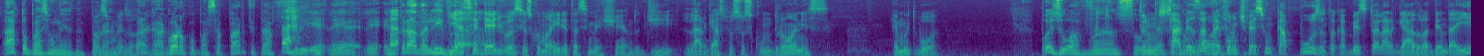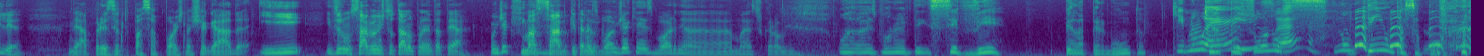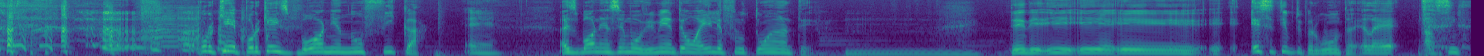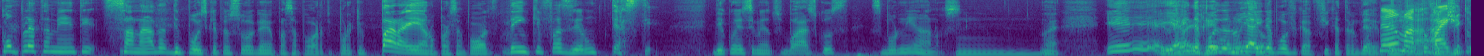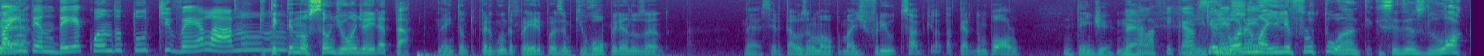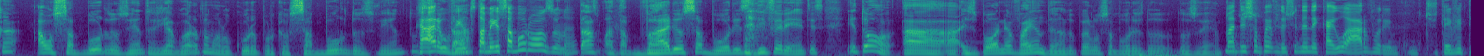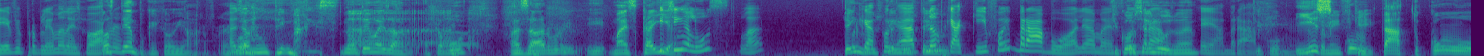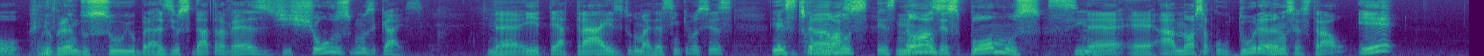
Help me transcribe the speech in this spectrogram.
Ah, tu passa um mês, né? Passa um mês. Agora com o passaporte tá free, é, é, é, entrada livre. E essa ideia de vocês, como a ilha está se mexendo, de largar as pessoas com drones, é muito boa. Pois o avanço. Tu, tu não sabe exatamente, é como tivesse um capuz na tua cabeça, tu é largado lá dentro da ilha, né? Apresenta o passaporte na chegada e, e tu não sabe onde tu tá no planeta Terra. Onde é que fica? Mas sabe que tá na Esbórnia. Onde é que é a Esbórnia, Maestro Carolzinho? A Esbórnia, você vê pela pergunta que não que é a pessoa isso, não, é? não tem um passaporte. Por quê? Porque a Esbórnia não fica. É. A Esbórnia sem movimento é uma ilha flutuante. Hum. Entende? E, e, e, e, esse tipo de pergunta, ela é assim completamente sanada depois que a pessoa ganha o passaporte, porque para ganhar o passaporte tem que fazer um teste de conhecimentos básicos esbornianos. Hum. Não é? E, e aí depois, não, e aí então. depois fica, fica tranquilo. Não, mas tu vai, tu vai é... entender quando tu tiver lá no. Tu tem que ter noção de onde a ilha tá. Né? Então tu pergunta para ele, por exemplo, que roupa ele anda usando. Né? Se ele tá usando uma roupa mais de frio, tu sabe que ela tá perto de um polo. Entendi. Né? Ela fica. Que embora é uma ilha flutuante, que se desloca ao sabor dos ventos. E agora tá uma loucura, porque o sabor dos ventos. Cara, o tá, vento tá meio saboroso, né? Tá, tá vários sabores diferentes. Então, a, a Esbórnia vai andando pelos sabores do, dos ventos. Mas deixa, deixa eu entender, caiu árvore. Teve, teve problema na Esbórnia? Faz tempo que caiu árvore. Agora já... não tem mais. Não tem mais árvore. Acabou as árvores, e, mas caía. E tinha luz lá? Tem porque, luz, por, tem a, luz, tem não, luz. porque aqui foi brabo, olha, mas. Ficou sem brabo. luz, né? É, brabo. Ficou. E Eu esse contato com o, o Rio Grande do Sul e o Brasil se dá através de shows musicais, né? E teatrais e tudo mais. É assim que vocês. Né? Estamos, Desculpa, nós, estamos... nós expomos né, é, a nossa cultura ancestral e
